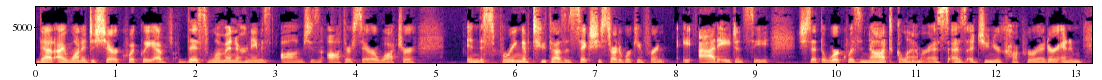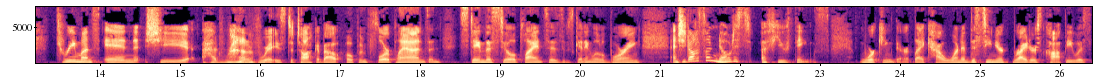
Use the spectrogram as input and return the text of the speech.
that I wanted to share quickly of this woman. Her name is, um, she's an author, Sarah Watcher in the spring of 2006, she started working for an ad agency. She said the work was not glamorous as a junior copywriter. And three months in, she had run out of ways to talk about open floor plans and stainless steel appliances. It was getting a little boring. And she'd also noticed a few things working there, like how one of the senior writers' copy was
